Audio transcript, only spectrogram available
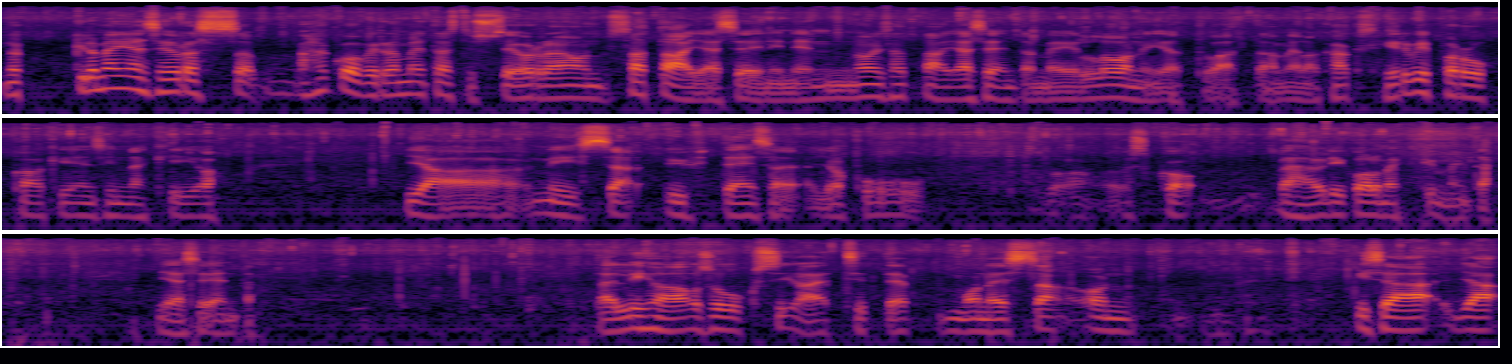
No kyllä meidän seurassa Hakovirran metästysseura on satajäseninen, noin sata jäsentä meillä on ja tuota, meillä on kaksi hirviporukkaakin ensinnäkin jo ja niissä yhteensä joku, olisiko vähän yli 30 jäsentä tai lihaosuuksia, että sitten monessa on isä ja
